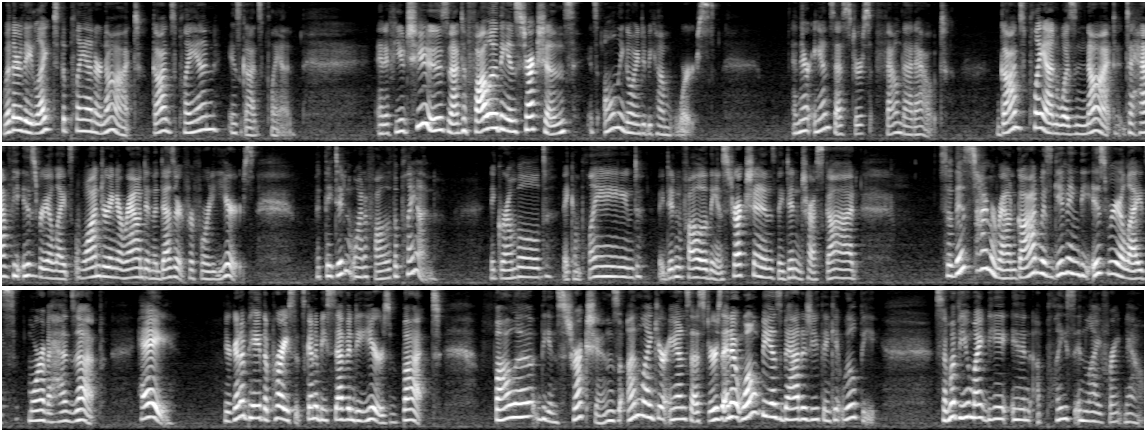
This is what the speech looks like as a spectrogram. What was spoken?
Whether they liked the plan or not, God's plan is God's plan. And if you choose not to follow the instructions, it's only going to become worse. And their ancestors found that out. God's plan was not to have the Israelites wandering around in the desert for 40 years, but they didn't want to follow the plan. They grumbled, they complained, they didn't follow the instructions, they didn't trust God. So this time around, God was giving the Israelites more of a heads up. Hey, you're going to pay the price. It's going to be 70 years, but follow the instructions, unlike your ancestors, and it won't be as bad as you think it will be. Some of you might be in a place in life right now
